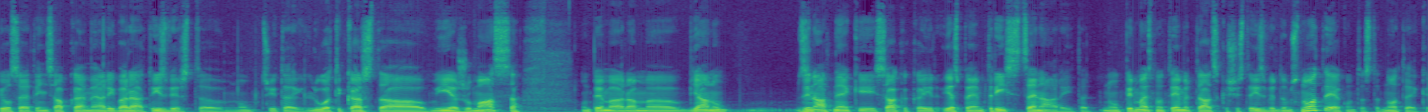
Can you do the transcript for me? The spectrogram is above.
pilsētiņas apkaimē arī varētu izvirst uh, nu, šī ļoti karstā iežu masa. Un, piemēram, jā, nu, Zinātnieki saka, ka ir iespējami trīs scenāriji. Tad, nu, pirmais no tiem ir tāds, ka šis izvirdums notiek, un tas notiek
